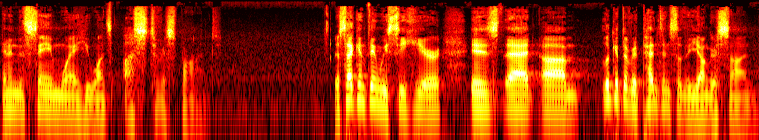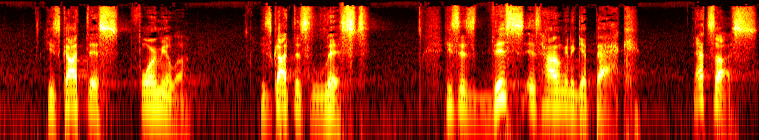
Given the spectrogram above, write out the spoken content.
And in the same way, he wants us to respond. The second thing we see here is that um, look at the repentance of the younger son. He's got this formula, he's got this list. He says, This is how I'm going to get back. That's us.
